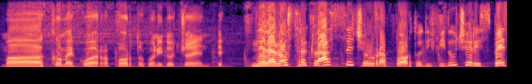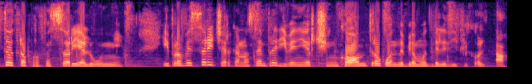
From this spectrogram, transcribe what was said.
ma com'è qua il rapporto con i docenti? Nella nostra classe c'è un rapporto di fiducia e rispetto tra professori e alunni. I professori cercano sempre di venirci incontro quando abbiamo delle difficoltà.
